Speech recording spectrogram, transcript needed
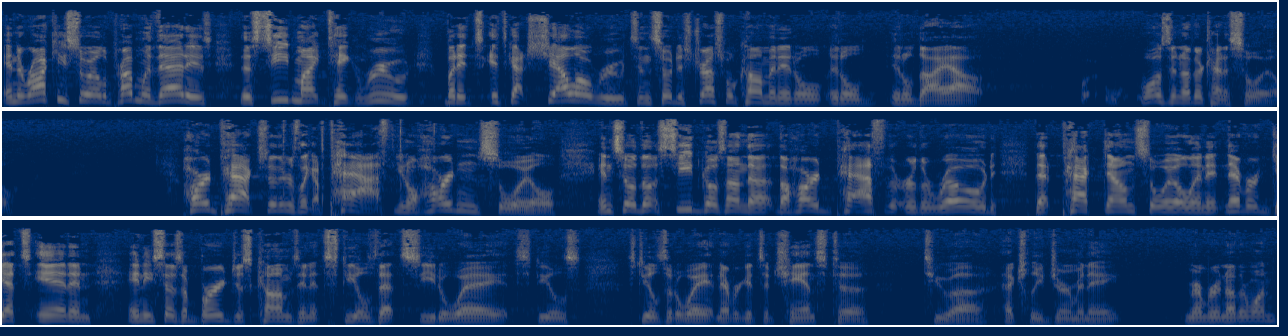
And the rocky soil, the problem with that is the seed might take root, but it's, it's got shallow roots. And so distress will come and it'll, it'll, it'll die out. What was another kind of soil? hard packed. So there's like a path, you know, hardened soil. And so the seed goes on the, the hard path or the road, that packed down soil, and it never gets in. And, and he says a bird just comes and it steals that seed away. It steals, steals it away. It never gets a chance to, to uh, actually germinate. Remember another one?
